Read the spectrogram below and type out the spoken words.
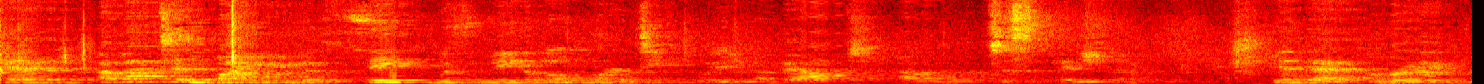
And I'd like to invite you to think with me a little more deeply about our participation in that parade.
